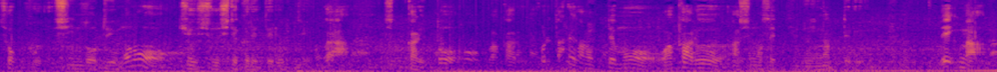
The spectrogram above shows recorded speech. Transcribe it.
ショック振動というものを吸収してくれてるっていうのがしっかりと分かる。これ誰が乗っても分かる足のセッティングになってる。で今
